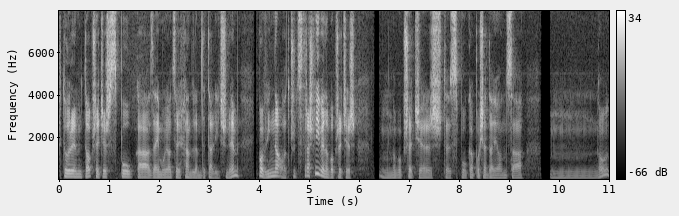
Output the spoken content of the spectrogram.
w którym to przecież spółka zajmująca się handlem detalicznym powinna odczuć straszliwie, no bo przecież, no bo przecież to jest spółka posiadająca mm, no,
